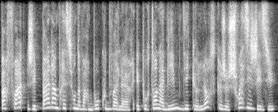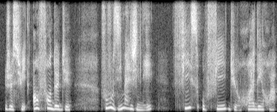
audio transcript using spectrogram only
Parfois, j'ai pas l'impression d'avoir beaucoup de valeur et pourtant la Bible dit que lorsque je choisis Jésus, je suis enfant de Dieu. Vous vous imaginez, fils ou fille du roi des rois.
